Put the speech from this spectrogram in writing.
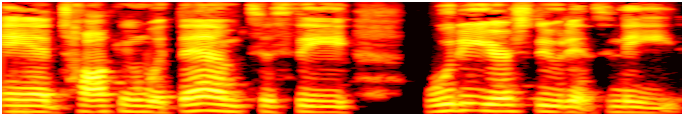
and talking with them to see what do your students need?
